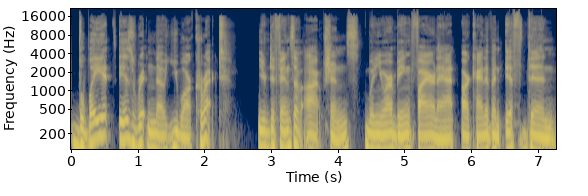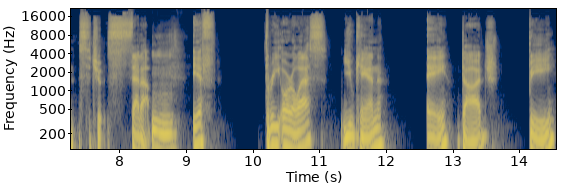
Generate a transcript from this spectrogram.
the way it is written, though, you are correct. Your defensive options when you are being fired at are kind of an if-then situ- setup. Mhm. If three or less, you can a dodge, b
